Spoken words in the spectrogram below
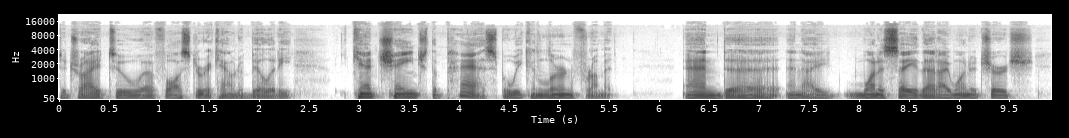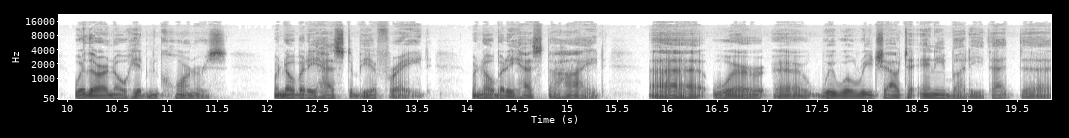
to try to uh, foster accountability. Can't change the past, but we can learn from it. And uh, and I want to say that I want a church where there are no hidden corners, where nobody has to be afraid, where nobody has to hide, uh, where uh, we will reach out to anybody that uh,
